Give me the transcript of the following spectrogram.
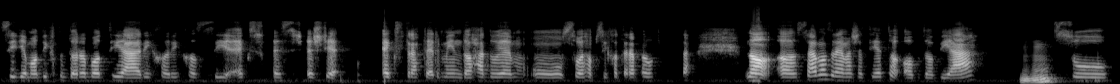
si idem oddychnúť do roboty a rýchlo, rýchlo si ex, ex, ešte extra termín dohadujem u svojho psychoterapeuta. No, uh, samozrejme, že tieto obdobia mm-hmm. sú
